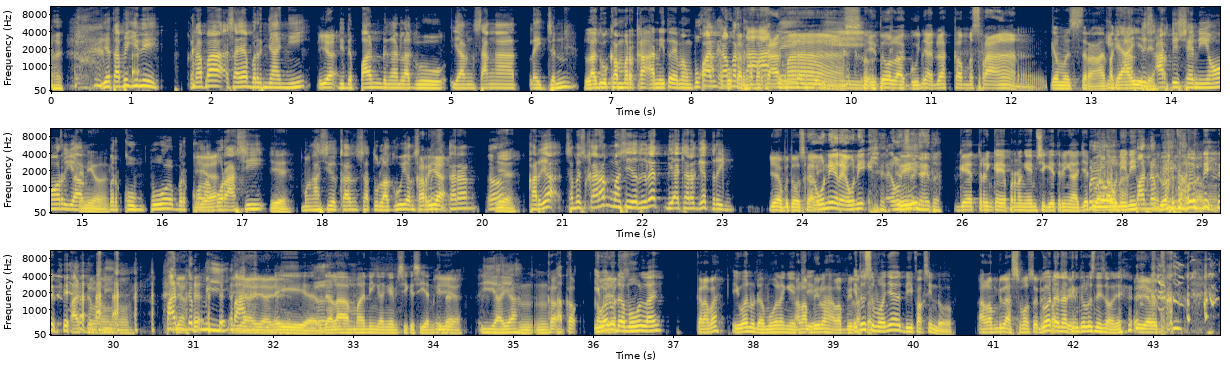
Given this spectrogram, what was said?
Ya tapi gini, kenapa saya bernyanyi Iya. di depan dengan lagu yang sangat legend? Lagu kemerkaan itu emang Bukan pa- kemerkaan, kemerkaan nih. mas. itu lagunya adalah kemesraan. Kemesraan pakai ya. artis-artis senior yang Senior. berkumpul, berkolaborasi, Iya. menghasilkan satu lagu yang sampai Karya. sekarang eh, Iya. karya sampai sekarang masih relate di acara gathering. Ya betul sekali. Reuni reuni. Reuninya itu. Gathering kayak pernah nge-MC gathering aja Belum, dua tahun ini. pandemi, Dua tahun pandemi, ini. pandemi, Oh. pandemi, Iya, pandemi. iya, Iya, udah lama nih nggak nge-MC kesian Iya. kita. Iya ya. Mm-mm. Ka- ka- Iwan kalau udah mulai. Kenapa? Iwan udah mulai nge-MC. Alhamdulillah, alhamdulillah. Itu semuanya divaksin dong. Alhamdulillah semua sudah Gue ada divaksin. nating tulus nih soalnya. Iya betul.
